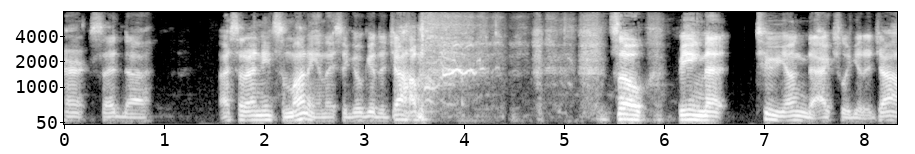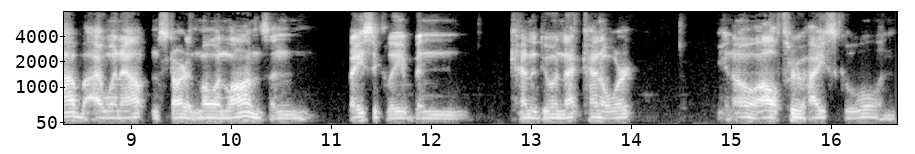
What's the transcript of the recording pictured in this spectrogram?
parents said uh, i said i need some money and they said go get a job so being that too young to actually get a job, I went out and started mowing lawns and basically have been kind of doing that kind of work, you know, all through high school and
